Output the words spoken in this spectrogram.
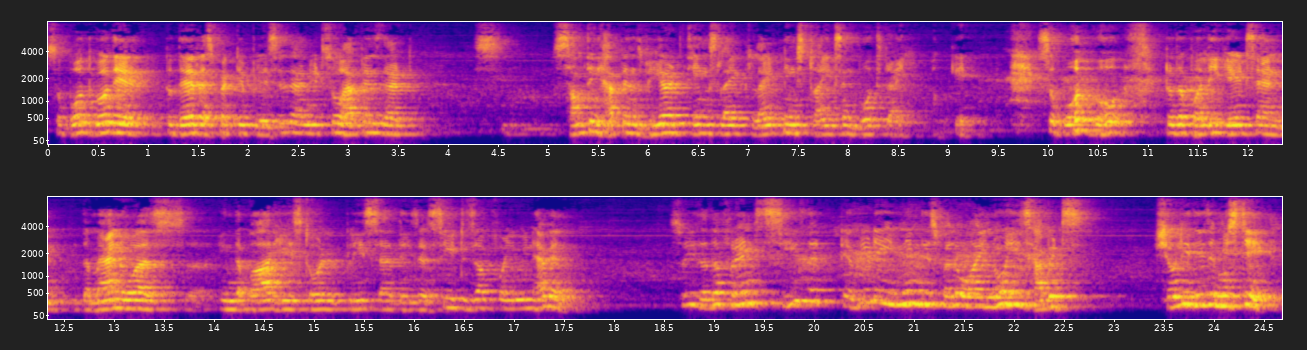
So both go there to their respective places, and it so happens that something happens, weird things like lightning strikes and both die. Okay. So both go to the pearly gates, and the man who was uh, in the bar, he is told, Please, sir, there is a seat is up for you in heaven. So his other friend sees that every day evening, this fellow, I know his habits. Surely there is a mistake.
